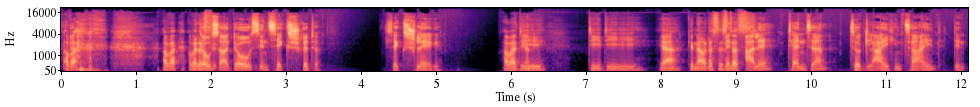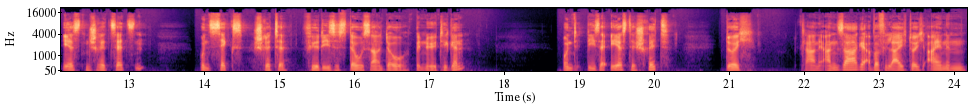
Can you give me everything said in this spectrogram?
aber, aber, aber das. Dosa Dose sind sechs Schritte. Sechs Schläge. Aber die, ja. die, die, ja, genau, das ist Wenn das. Wenn alle Tänzer zur gleichen Zeit den ersten Schritt setzen und sechs Schritte für dieses Dosa Do benötigen und dieser erste Schritt durch klare Ansage, aber vielleicht durch einen,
